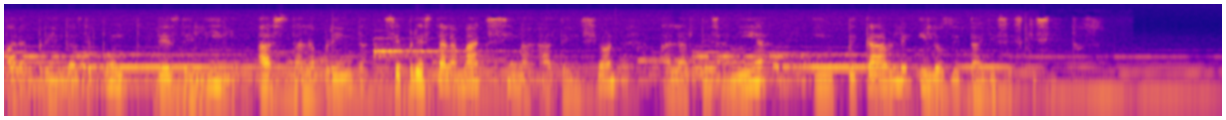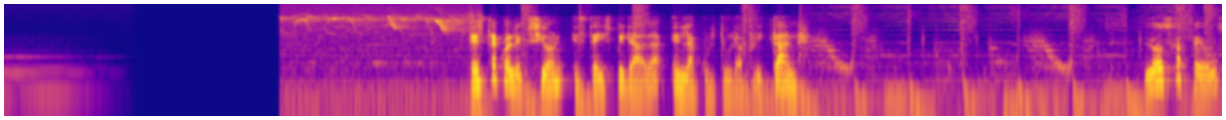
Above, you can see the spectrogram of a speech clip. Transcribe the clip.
para prendas de punto, desde el hilo hasta la prenda, se presta la máxima atención a la artesanía impecable y los detalles exquisitos. Esta colección está inspirada en la cultura africana. Los apeus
